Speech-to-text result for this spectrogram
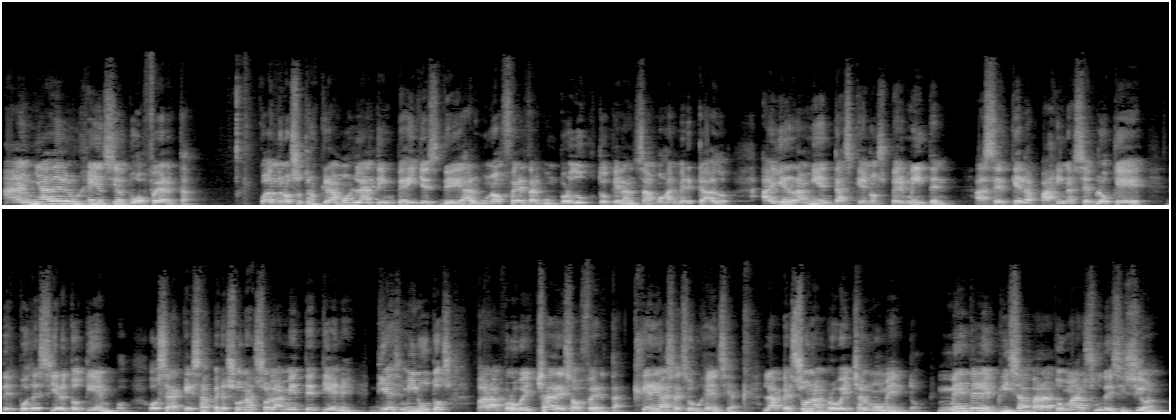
Añade la urgencia a tu oferta. Cuando nosotros creamos landing pages de alguna oferta, algún producto que lanzamos al mercado, hay herramientas que nos permiten hacer que la página se bloquee después de cierto tiempo. O sea que esa persona solamente tiene 10 minutos para aprovechar esa oferta. Creas esa urgencia. La persona aprovecha el momento. Métele prisa para tomar su decisión.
